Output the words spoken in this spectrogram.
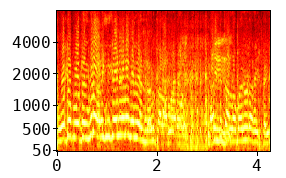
പോട്ടെ പോട്ടെ. നിങ്ങൾ ഇറങ്ങിക്കാനാണ് അങ്ങനെ രണ്ടാളും കള്ളന്മാരെ രണ്ട് കള്ളന്മാരോട് അറിയിക്കായി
